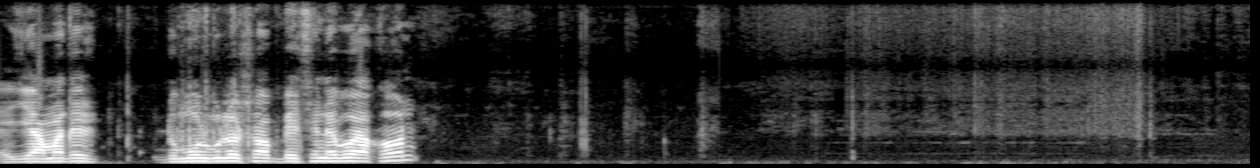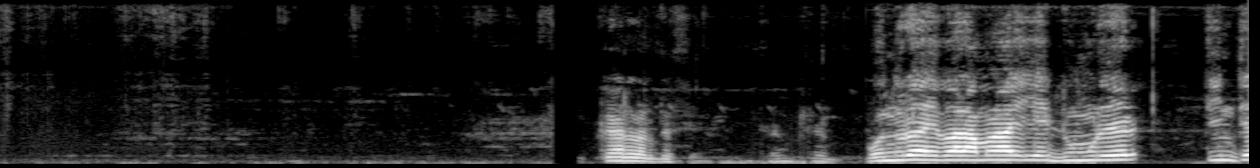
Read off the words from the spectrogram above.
এই যে আমাদের ডুমুরগুলো সব বেছে নেব এখন। বন্ধুরা, এবার আমরা এই ডুমুরের তিনটে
